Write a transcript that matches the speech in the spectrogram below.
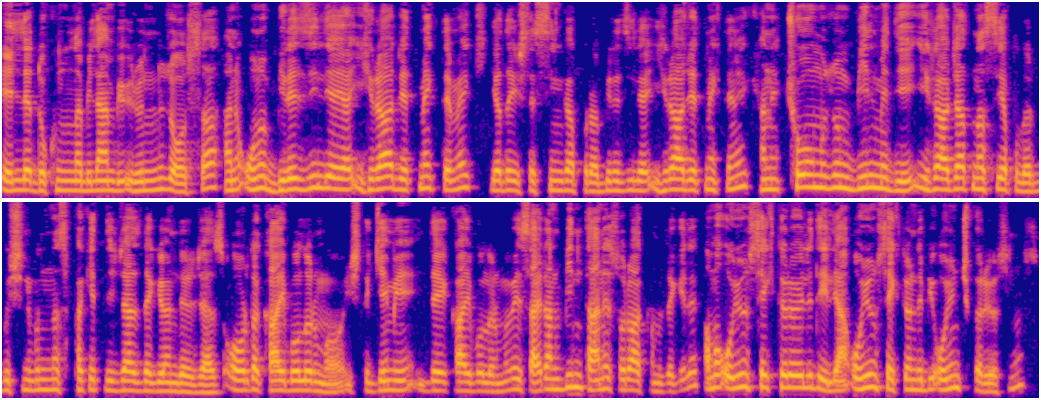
elle dokunulabilen bir ürününüz olsa hani onu Brezilya'ya ihraç etmek demek ya da işte Singapur'a Brezilya'ya ihraç etmek demek hani çoğumuzun bilmediği ihracat nasıl yapılır? Bu şimdi bunu nasıl paketleyeceğiz de göndereceğiz? Orada kaybolur mu? İşte gemi de kaybolur mu vesaire. Hani bin tane soru aklımıza gelir. Ama oyun sektörü öyle değil. Yani oyun sektöründe bir oyun çıkarıyorsunuz.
